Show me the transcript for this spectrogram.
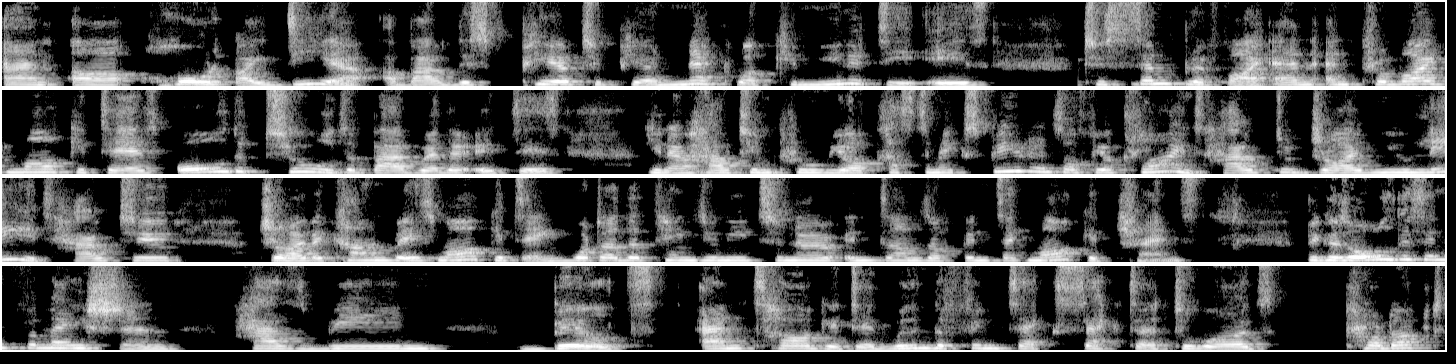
And our whole idea about this peer to peer network community is to simplify and, and provide marketers all the tools about whether it is you know how to improve your customer experience of your clients how to drive new leads how to drive account based marketing what are the things you need to know in terms of fintech market trends because all this information has been built and targeted within the fintech sector towards product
